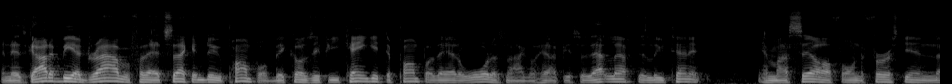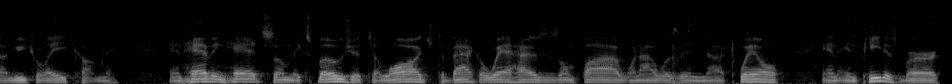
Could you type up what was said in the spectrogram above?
And there's got to be a driver for that second due pumper because if you can't get the pumper there, the water's not going to help you. So that left the lieutenant and myself on the first in uh, mutual aid company. And having had some exposure to large tobacco warehouses on fire when I was in uh, 12 and in Petersburg,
